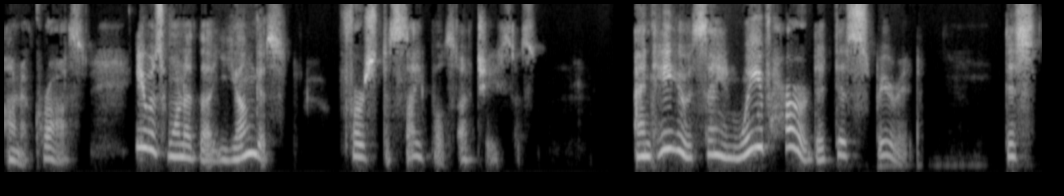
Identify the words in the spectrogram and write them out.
on a cross. He was one of the youngest first disciples of Jesus. And he was saying, We've heard that this spirit, this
